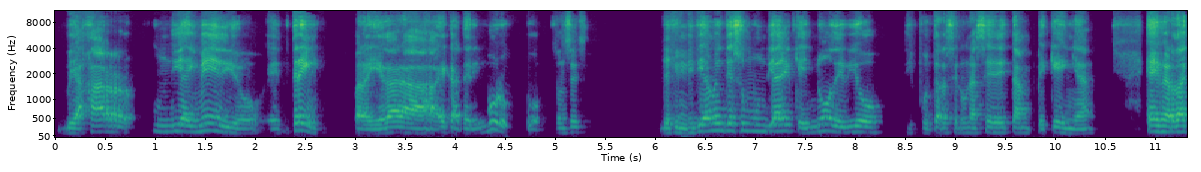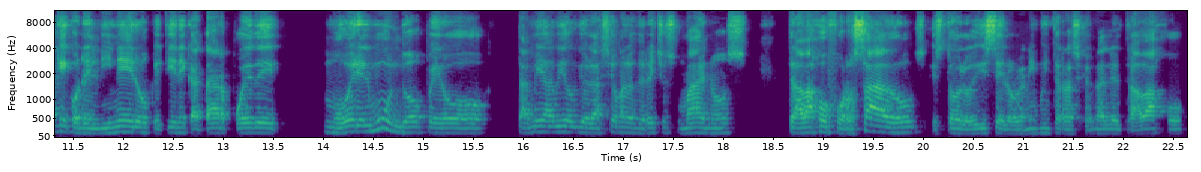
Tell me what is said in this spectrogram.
viajar un día y medio en tren para llegar a Ekaterimburgo. Entonces, definitivamente es un mundial que no debió disputarse en una sede tan pequeña. Es verdad que con el dinero que tiene Qatar puede mover el mundo, pero también ha habido violación a los derechos humanos, trabajos forzados, esto lo dice el Organismo Internacional del Trabajo,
